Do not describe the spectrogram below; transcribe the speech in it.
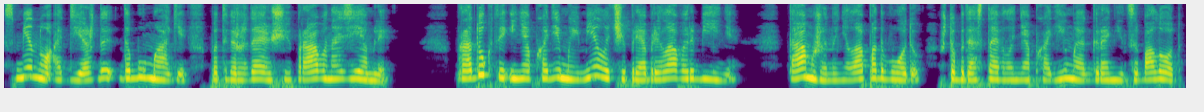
смену одежды до бумаги, подтверждающие право на земли. Продукты и необходимые мелочи приобрела в Ирбине. Там же наняла подводу, чтобы доставила необходимое к границе болот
